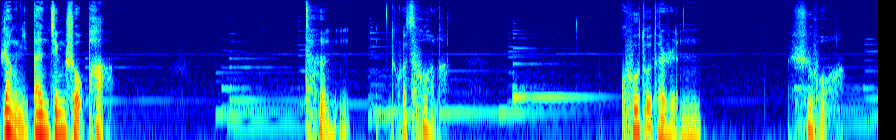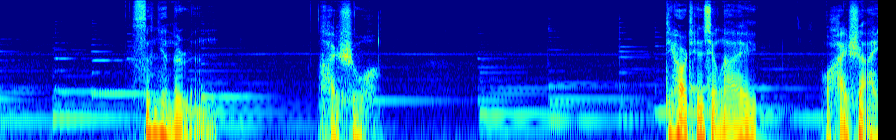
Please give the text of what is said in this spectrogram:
让你担惊受怕。但，我错了。孤独的人是我，思念的人还是我。第二天醒来，我还是爱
